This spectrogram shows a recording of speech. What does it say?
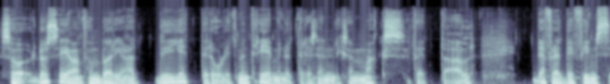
så då ser man från början att det är jätteroligt, men tre minuter är sen liksom max för ett tal. Därför att det finns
